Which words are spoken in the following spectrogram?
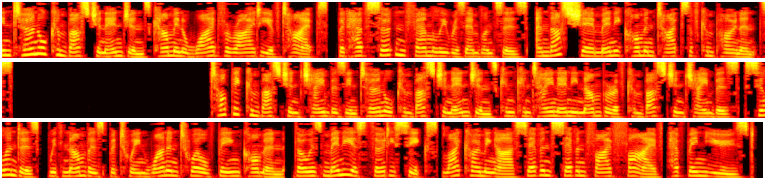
Internal combustion engines come in a wide variety of types, but have certain family resemblances, and thus share many common types of components. Topic combustion chambers Internal combustion engines can contain any number of combustion chambers cylinders, with numbers between 1 and 12 being common, though as many as 36 Lycoming R7755 have been used.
